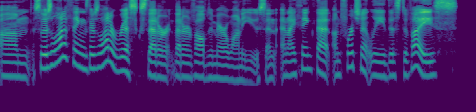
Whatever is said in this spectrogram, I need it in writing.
um, so there's a lot of things, there's a lot of risks that are that are involved in marijuana use, and and I think that unfortunately this device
